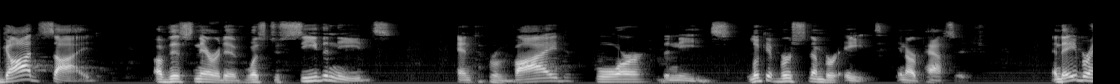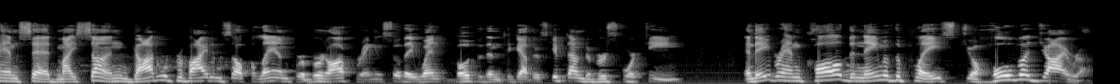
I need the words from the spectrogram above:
God's side of this narrative was to see the needs and to provide for the needs. Look at verse number 8 in our passage. And Abraham said, My son, God will provide himself a lamb for a burnt offering. And so they went, both of them together. Skip down to verse 14. And Abraham called the name of the place Jehovah Jireh,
